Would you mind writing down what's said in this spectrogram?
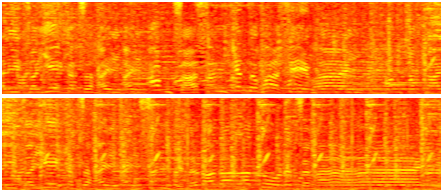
काळीचं एकच हाय आमचा संकेत भासे भाई आमचं काळीचं एकच हाय संकेत दादाला तोडच नाही.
